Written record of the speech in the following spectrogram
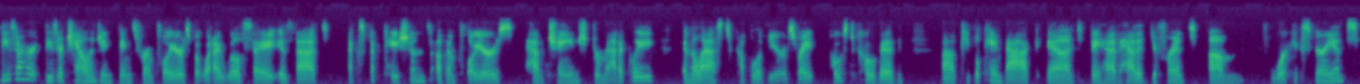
these are these are challenging things for employers but what i will say is that expectations of employers have changed dramatically in the last couple of years, right? Post COVID, uh, people came back and they had had a different um, work experience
